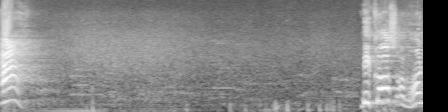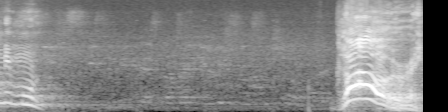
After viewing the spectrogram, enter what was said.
Ah! Because of honeymoon. Glory!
